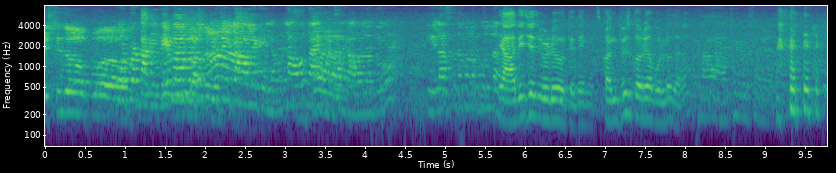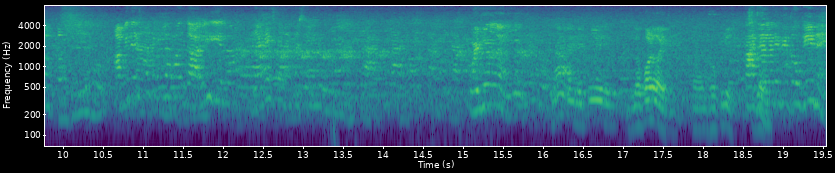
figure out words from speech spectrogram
एसटीचं फोटो टाकले. ते मला म्हणत होता, "तू गावाला गेला. म्हटलं अहो नाही म्हटलं गावाला तो. गेला असता मला बोलला ते आधीचेच व्हिडिओ होते ते. कन्फ्युज करूया बोललो जरा. हा थोडंसं. आम्ही तेच म्हटलं मग गावी गेला. नाही झोपाळ व्हायची झोपली. काजल आणि ती दोघी नाही.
